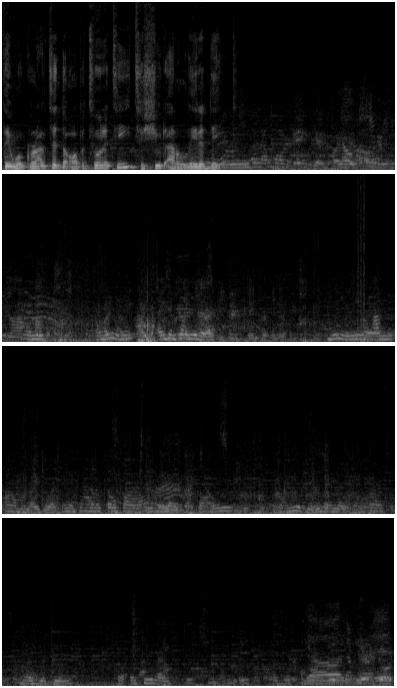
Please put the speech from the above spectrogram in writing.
they were granted the opportunity to shoot at a later date. I, I can tell you that we really been um like working the camera so far and like Johnny Johnny has really been like impressed like with you. So I feel like Yeah, you did.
